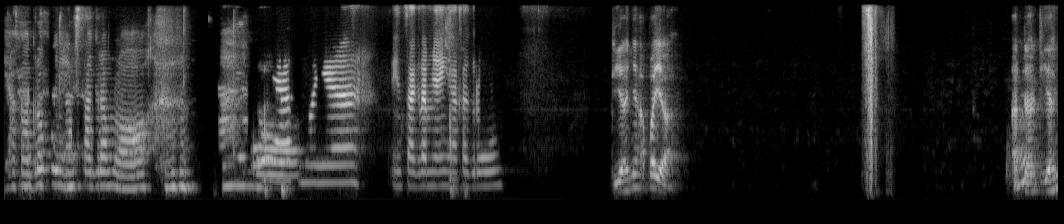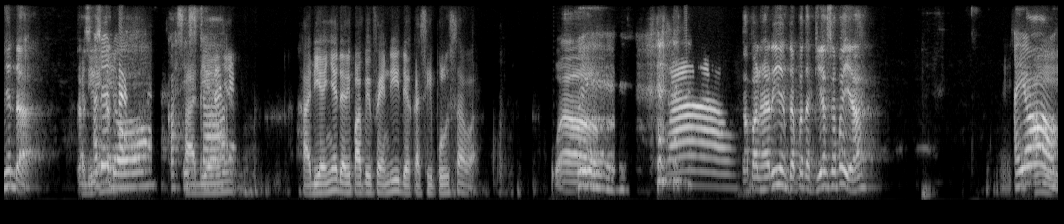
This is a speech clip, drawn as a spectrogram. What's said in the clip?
Iya, IHK Group punya nah. Instagram loh. Iya semuanya. Instagramnya IHK Group. Dianya apa ya? Ada hmm? hadiahnya enggak? Kasih ada dong, kasih hadiahnya. Hadiahnya dari Papi Fendi dia kasih pulsa, Pak. Wow. Wow. Kapan hari yang dapat hadiah siapa ya? Ayo,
